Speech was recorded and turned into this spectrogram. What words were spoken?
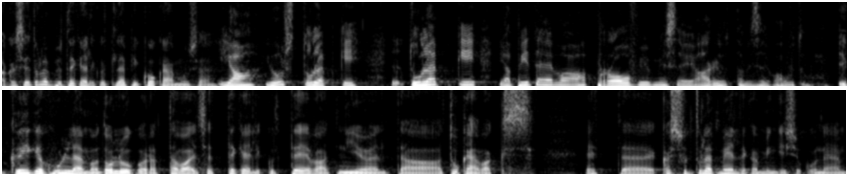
aga see tuleb ju tegelikult läbi kogemuse. jah, just, tulebki, tulebki ja pideva proovimise ja harjutamise kaudu. ja kõige hullemad olukorrad tavaliselt tegelikult teevad nii-öelda tugevaks. et äh, kas sul tuleb meelde ka mingisugune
